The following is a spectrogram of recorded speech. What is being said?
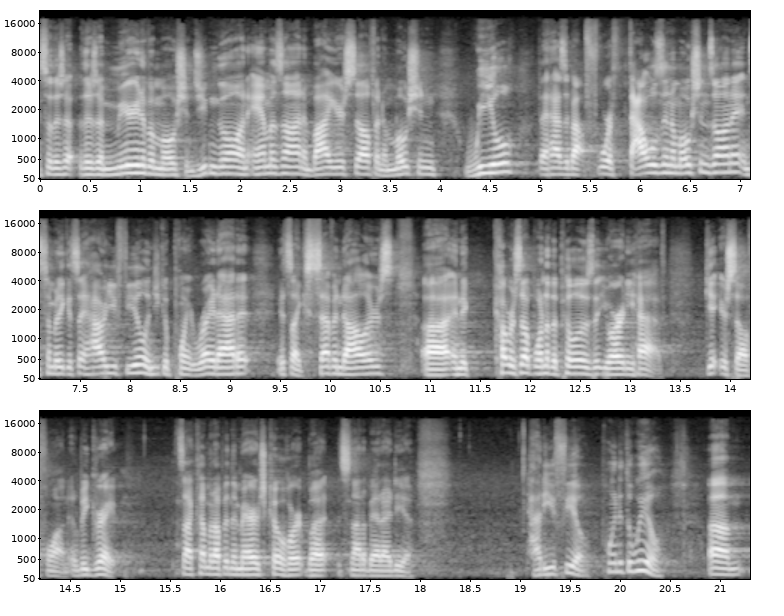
And so there's a, there's a myriad of emotions. You can go on Amazon and buy yourself an emotion wheel that has about 4,000 emotions on it, and somebody could say, How you feel? And you could point right at it. It's like $7, uh, and it covers up one of the pillows that you already have. Get yourself one, it'll be great. It's not coming up in the marriage cohort, but it's not a bad idea. How do you feel? Point at the wheel. Um,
